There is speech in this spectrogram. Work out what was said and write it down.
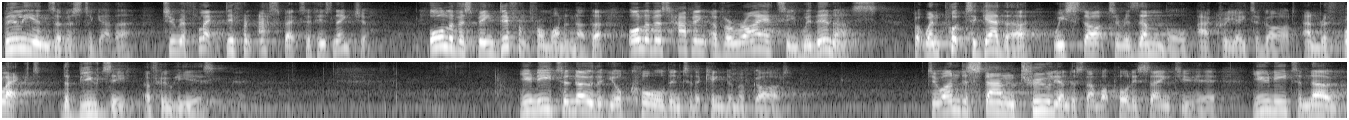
billions of us together, to reflect different aspects of his nature. All of us being different from one another, all of us having a variety within us. But when put together, we start to resemble our Creator God and reflect the beauty of who He is. You need to know that you're called into the kingdom of God. To understand, truly understand what Paul is saying to you here, you need to know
